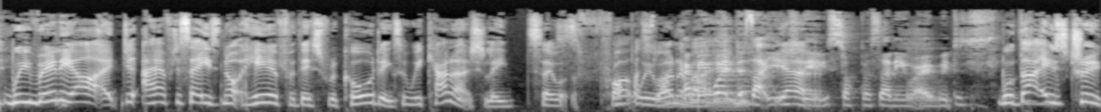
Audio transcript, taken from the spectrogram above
We really are. I have to say, he's not here for this recording, so we can actually say what the fuck we want about I mean, when does that usually Yeah. stop us anyway? We just Well, that is true.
